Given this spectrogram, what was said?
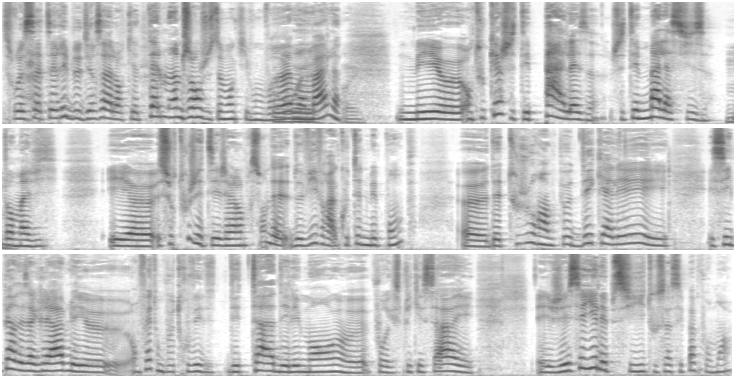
je trouverais ça terrible de dire ça alors qu'il y a tellement de gens justement qui vont vraiment Ouais, mal. ouais. Mais en tout cas, j'étais pas à l'aise. J'étais mal assise Hmm. dans ma vie. Et euh, surtout, j'étais, j'avais l'impression de, de vivre à côté de mes pompes, euh, d'être toujours un peu décalée. Et, et c'est hyper désagréable. Et euh, en fait, on peut trouver des, des tas d'éléments pour expliquer ça. Et, et j'ai essayé les psys, tout ça, c'est pas pour moi.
